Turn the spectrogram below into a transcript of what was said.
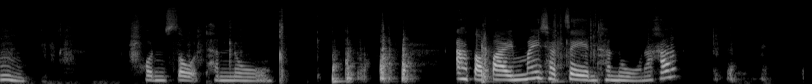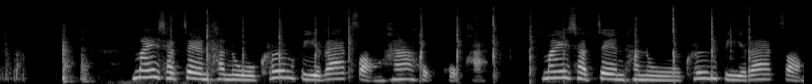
อืม คนโสดธนูอะต่อไปไม่ชัดเจนธนูนะคะ ไม่ชัดเจนธนูครึ่งปีแรกสองห้าหกหกค่ะ ไม่ชัดเจนธนูครึ่งปีแรกสอง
